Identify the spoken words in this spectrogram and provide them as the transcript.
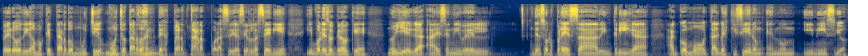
pero digamos que tardó mucho, mucho tardó en despertar, por así decir, la serie, y por eso creo que no llega a ese nivel de sorpresa, de intriga, a como tal vez quisieron en un inicio.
